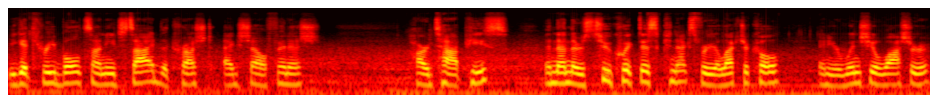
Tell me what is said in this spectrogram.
You get three bolts on each side, the crushed eggshell finish hardtop piece. And then there's two quick disconnects for your electrical and your windshield washer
